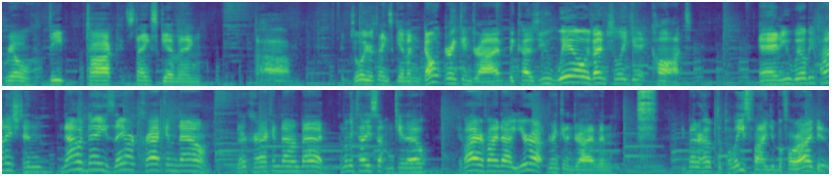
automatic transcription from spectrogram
real deep talk. It's Thanksgiving. Um, enjoy your Thanksgiving. Don't drink and drive because you will eventually get caught and you will be punished. And nowadays, they are cracking down. They're cracking down bad. And let me tell you something, kiddo. If I ever find out you're out drinking and driving, you better hope the police find you before I do.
